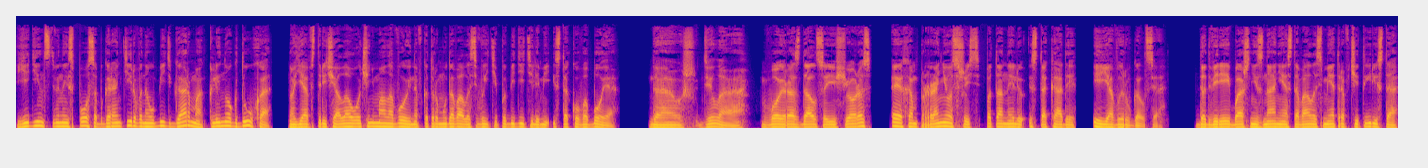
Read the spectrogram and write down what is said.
Единственный способ гарантированно убить гарма — клинок духа. Но я встречала очень мало воинов, которым удавалось выйти победителями из такого боя. Да уж, дела. Вой раздался еще раз, эхом пронесшись по тоннелю эстакады, и я выругался. До дверей башни знаний оставалось метров четыреста,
